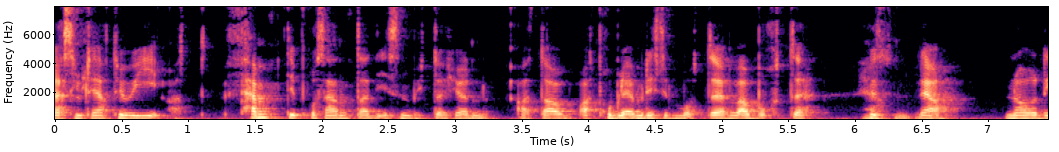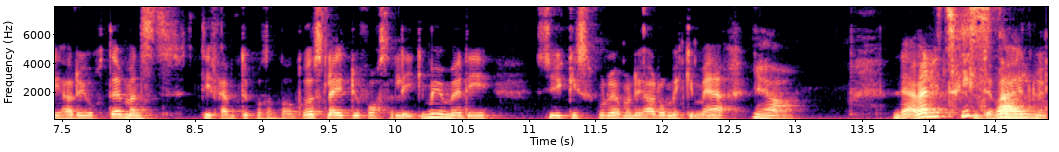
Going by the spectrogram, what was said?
resulterte jo i at 50% av de som bytta kjønn, at, da, at problemet deres på en måte var borte Ja. Ja, når de hadde gjort det. Mens de 50% andre sleit jo fortsatt like mye med de psykiske problemer de hadde, om ikke mer. Ja. Det er veldig trist, det var da.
